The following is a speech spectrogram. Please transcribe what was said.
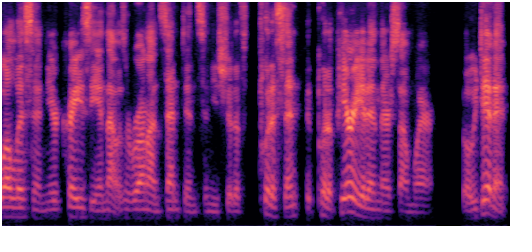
well, listen, you're crazy, and that was a run-on sentence, and you should have put a sent- put a period in there somewhere, but we didn't.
